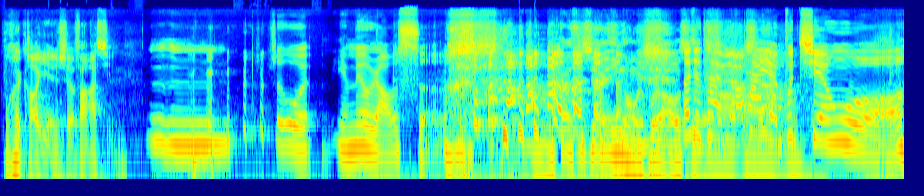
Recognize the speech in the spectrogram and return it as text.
不会靠颜色发行。嗯，这我也没有饶舌，但是现在英红也不饶舌，而且他也不他也不签我。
